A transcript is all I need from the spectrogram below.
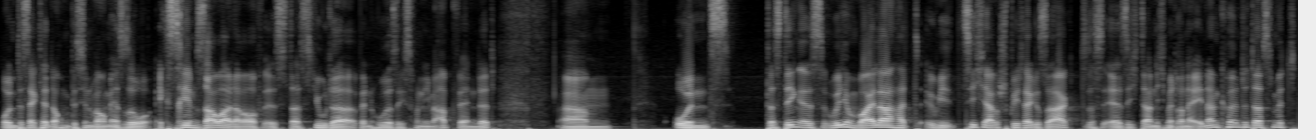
Und das erklärt auch ein bisschen, warum er so extrem sauer darauf ist, dass Judah Ben Hur sich von ihm abwendet. Ähm, und das Ding ist, William Wyler hat irgendwie zig Jahre später gesagt, dass er sich da nicht mehr dran erinnern könnte, das mit,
